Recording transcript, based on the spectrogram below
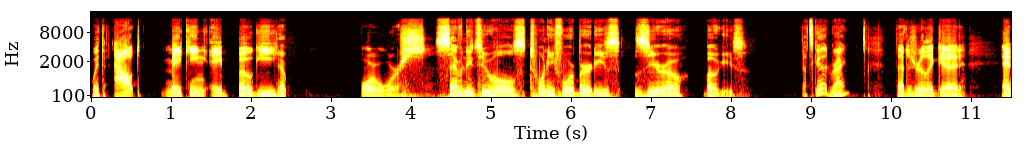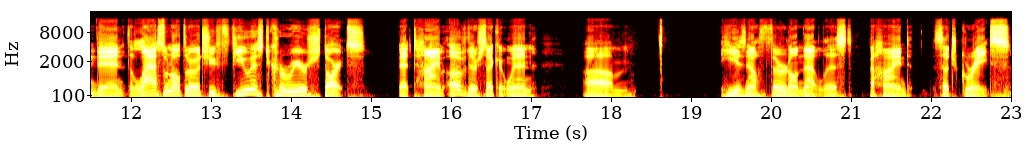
without making a bogey Yep. or worse. Seventy-two holes, twenty-four birdies, zero bogeys. That's good, right? That is really good. And then the last one I'll throw at you fewest career starts at time of their second win. Um, he is now third on that list behind such greats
